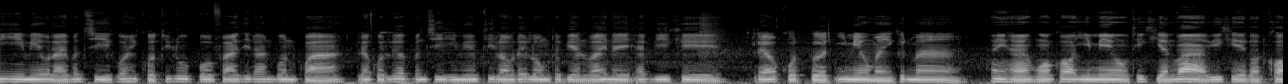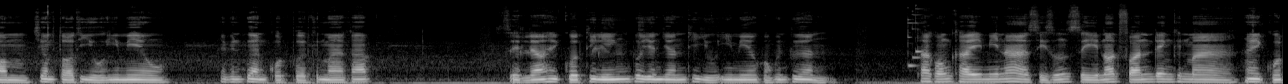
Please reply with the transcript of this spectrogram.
มีอีเมลหลายบัญชีก็ให้กดที่รูปโปรไฟล์ที่ด้านบนขวา แล้วกดเลือกบัญชีอีเมลที่เราได้ลงทะเบียนไว้ในแอป BK แล้วกดเปิดอีเมลใหม่ขึ้นมา ให้หาหัวข้ออีเมลที่เขียนว่า vk.com เชื่อมต่อที่อยู่อีเมล ให้เพื่อนๆกดเปิดขึ้นมาครับ เสร็จแล้วให้กดที่ลิงก์เพื่อยืนยันที่อยู่อีเมลของเพื่อนๆ ถ้าของใครมีหน้า 404 not font เด้งขึ้นมา ให้กด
